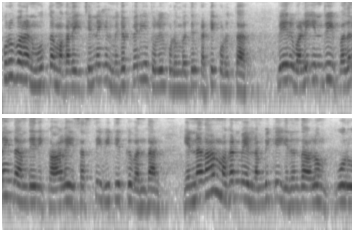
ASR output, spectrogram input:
குருபரன் மூத்த மகளை சென்னையில் மிகப்பெரிய தொழில் குடும்பத்தில் கட்டி கொடுத்தார். வேறு வழியின்றி பதினைந்தாம் தேதி காலை சஸ்தி வீட்டிற்கு வந்தான். என்னதான் மகன் மேல் நம்பிக்கை இருந்தாலும் ஒரு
